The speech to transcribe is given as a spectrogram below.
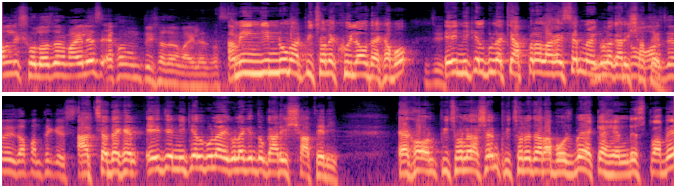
অনলি ষোলো হাজার মাইলেজ এখন উনত্রিশ হাজার মাইলেজ আছে। আমি ইঞ্জিন রুম আর পিছনে খুইলাও দেখাবো। এই নিকেলগুলা কি আপনারা লাগাইছেন না এগুলো গাড়ির সাথে? জাপান থেকে আচ্ছা দেখেন এই যে নিকেলগুলা এগুলা কিন্তু গাড়ির সাথেরই। এখন পিছনে আসেন পিছনে যারা বসবে একটা হ্যান্ডরেস্ট পাবে।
